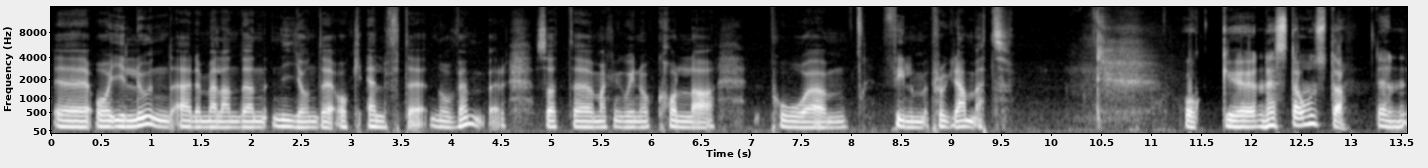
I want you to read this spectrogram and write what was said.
eh, och i Lund är det mellan den 9 och 11 november. Så att eh, man kan gå in och kolla på eh, filmprogrammet. Och eh, nästa onsdag den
